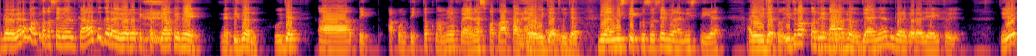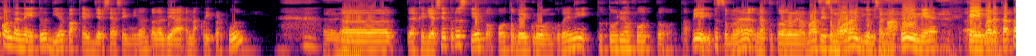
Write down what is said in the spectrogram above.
Gara-gara faktor AC Milan kalah tuh gara-gara TikTok Alvin. Hei, netizen, hujat eh, tik, akun TikTok namanya VNS48. Ayo hujat, hujat. Milanisti khususnya Milanisti ya. Ayo hujat tuh. Itu faktor dia kalah tuh. Jangan-jangan gara-gara dia itu. Jadi kontennya itu dia pakai jersey AC Milan padahal dia anak Liverpool. eh ya ke jersey terus dia foto background. Foto ini tutorial foto. Tapi itu sebenarnya nggak tutorial banget sih. Semua orang juga bisa ngakuin ya. Kayak ibarat kata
